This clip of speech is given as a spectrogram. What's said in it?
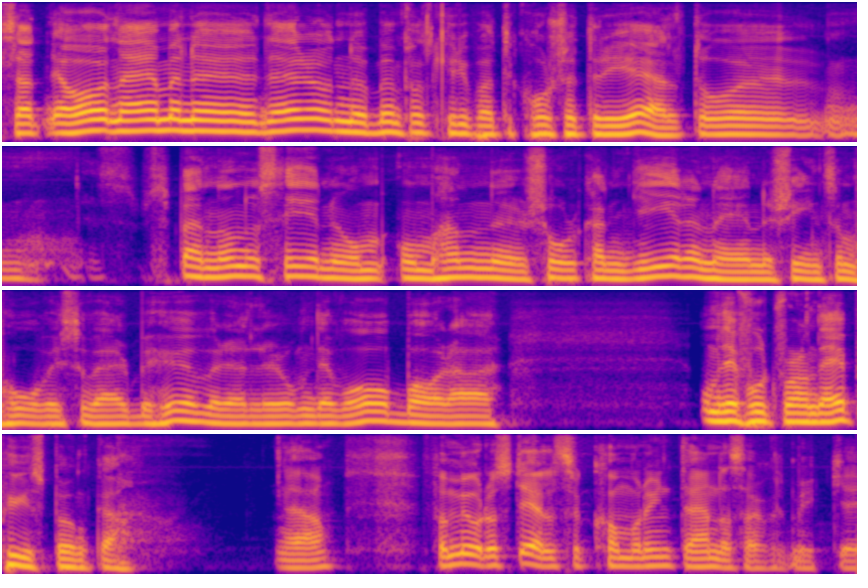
Så att, ja, nej men eh, där har nubben fått krypa till korset rejält och eh, spännande att se nu om, om han eh, Shore kan ge den här energin som HV så väl behöver eller om det var bara om det fortfarande är pyspunka. Ja. För Modos del så kommer det inte hända särskilt mycket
